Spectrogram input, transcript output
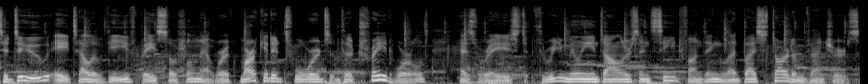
to do, a Tel Aviv based social network marketed towards the trade world has raised $3 million in seed funding led by Stardom Ventures.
